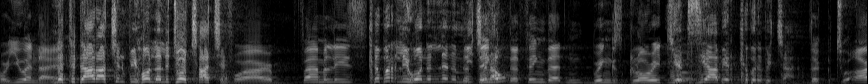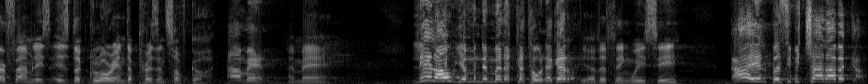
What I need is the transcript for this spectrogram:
For you and I, ለትዳራችን ቢሆን ለልጆቻችን for our families, ክብር ሊሆንልን the thing, የሚችለው the thing that brings glory to, የእግዚአብሔር ክብር ብቻ ነው። the, to our families is the glory and the presence of God. አሜን። Amen. ሌላው የምንመለከተው ነገር The other thing we see, ቃየል በዚህ ብቻ አላበቃም።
